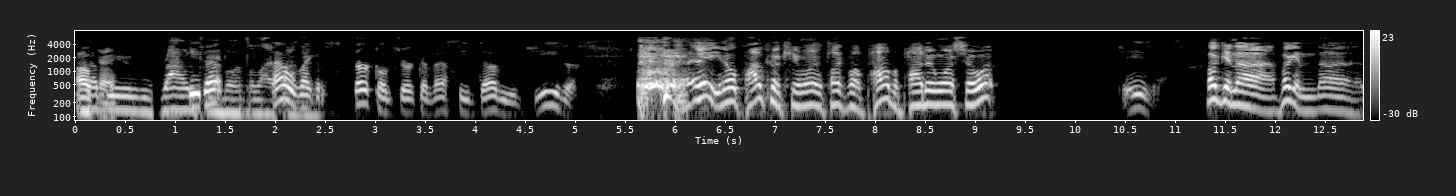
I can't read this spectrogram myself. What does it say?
FCW round Dude, that- It's a live. that was like a circle jerk of SCW. Jesus. hey, you know, Pow Cook came on and talked about Pow, but Pow didn't want to show up. Jesus. Fucking uh, fucking uh,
